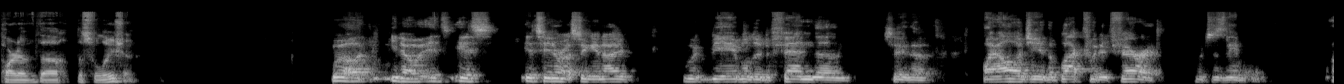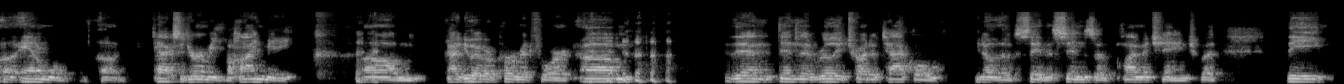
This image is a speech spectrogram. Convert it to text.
part of the the solution. Well, you know, it's it's it's interesting, and I would be able to defend the say the biology of the black-footed ferret, which is the uh, animal uh, taxidermy behind me, um, I do have a permit for it. Um, then, then to really try to tackle, you know, the, say the sins of climate change. But the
